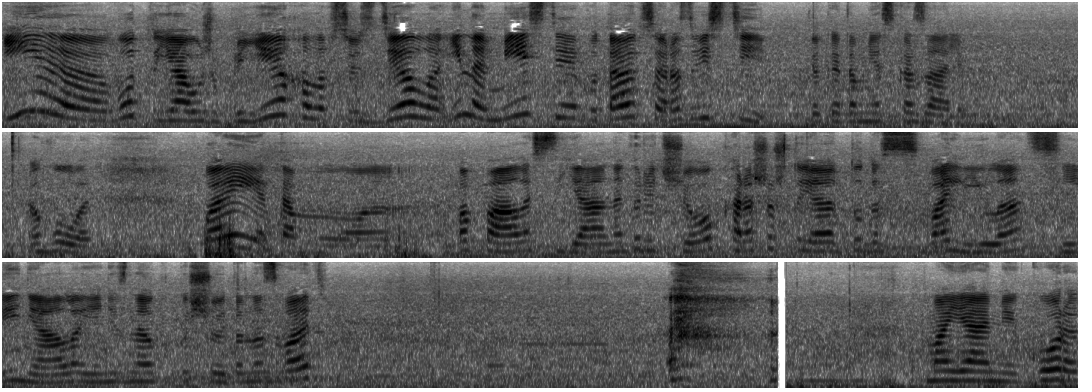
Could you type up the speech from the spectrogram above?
И э, вот я уже приехала, все сделала, и на месте пытаются развести, как это мне сказали. Вот. Поэтому попалась я на крючок. Хорошо, что я оттуда свалила, слиняла. Я не знаю, как еще это назвать. Майами, город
